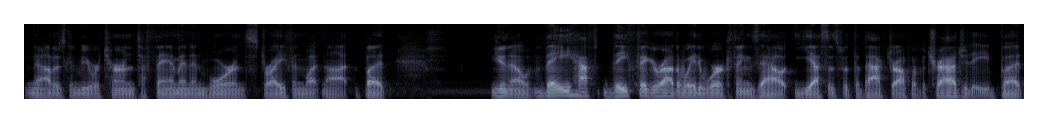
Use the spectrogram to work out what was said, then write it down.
now there's going to be a return to famine and war and strife and whatnot. But you know, they have they figure out a way to work things out. Yes, it's with the backdrop of a tragedy, but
